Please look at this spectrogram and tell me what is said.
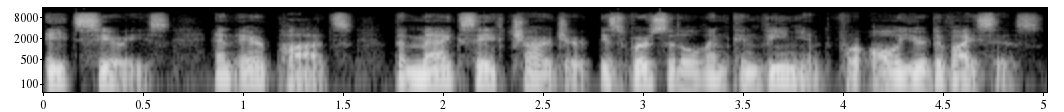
8 series, and AirPods, the MagSafe charger is versatile and convenient for all your devices.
